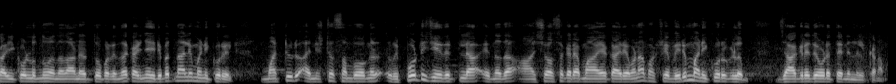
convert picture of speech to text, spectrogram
കൈക്കൊള്ളുന്നു എന്നതാണ് എടുത്തു പറയുന്നത്. കഴിഞ്ഞ ഇരുപത്തിനാല് മണിക്കൂറിൽ മറ്റൊരു അനിഷ്ട സംഭവങ്ങൾ റിപ്പോർട്ട് ചെയ്തിട്ടില്ല എന്നത് ആശ്വാസകരമായ കാര്യമാണ്. പക്ഷേ വരും മണിക്കൂറുകളും ജാഗ്രതയോടെ തന്നെ നിൽക്കണം.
